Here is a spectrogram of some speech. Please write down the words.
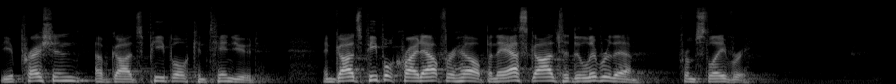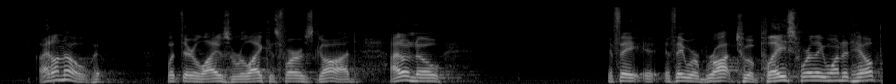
The oppression of God's people continued. And God's people cried out for help, and they asked God to deliver them from slavery. I don't know what their lives were like as far as God. I don't know if they, if they were brought to a place where they wanted help.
